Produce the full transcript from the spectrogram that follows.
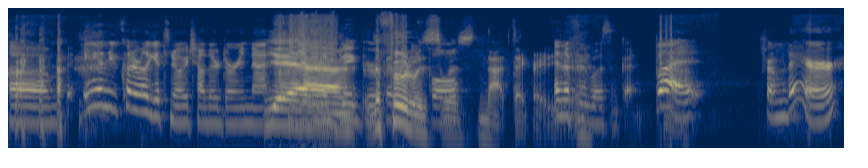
Um, and you couldn't really get to know each other during that there was a Yeah. big group The food was was not that great. and the food wasn't good. But from there,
